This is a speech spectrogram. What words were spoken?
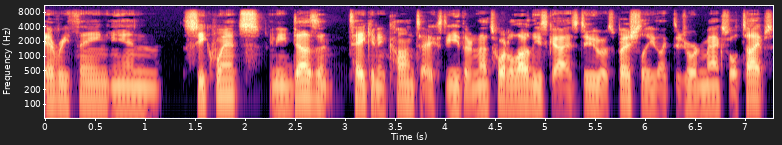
everything in sequence and he doesn't take it in context either. And that's what a lot of these guys do, especially like the Jordan Maxwell types.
